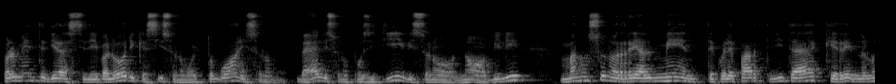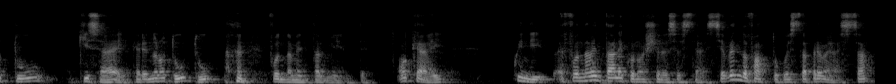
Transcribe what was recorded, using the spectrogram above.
probabilmente diresti dei valori che sì, sono molto buoni, sono belli, sono positivi, sono nobili, ma non sono realmente quelle parti di te che rendono tu chi sei, che rendono tu tu, fondamentalmente. Ok? Quindi è fondamentale conoscere se stessi. Avendo fatto questa premessa,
